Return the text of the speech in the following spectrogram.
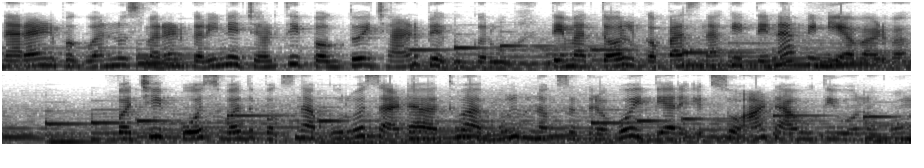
નારાયણ ભગવાનનું સ્મરણ કરીને જળથી પગ ધોઈ છાણ ભેગું કરવું. તેમાં તલ, કપાસ નાખી તેના પીંડિયા વાળવા. પછી પોષ વદ પક્ષના પૂર્વ સાઢા અથવા મૂળ નક્ષત્ર હોય ત્યારે એકસો આઠ આહુતિઓનો હોમ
